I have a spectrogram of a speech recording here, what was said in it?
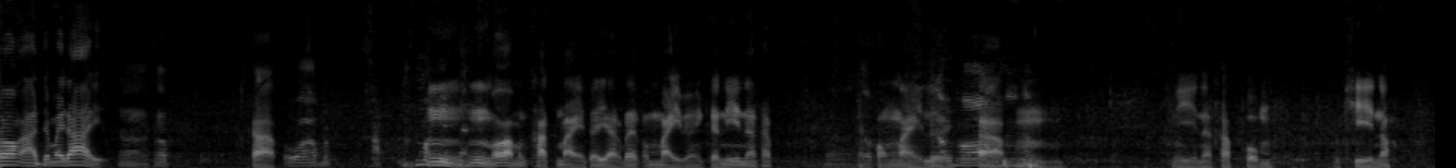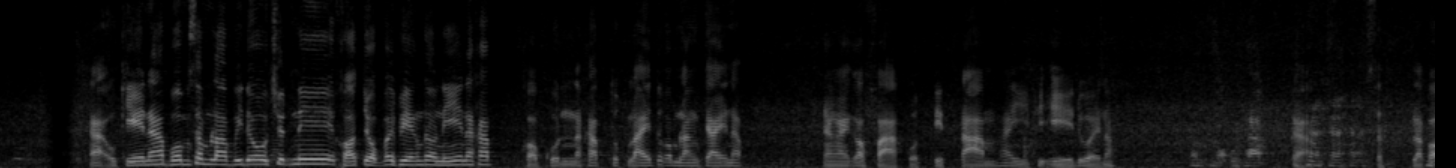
ทองอาจจะไม่ได้อ่าครับครับเพราะว่ามันขัดอืมอืมเพราะว่ามันขัดใหม่ถ้าอยากได้ก็ใหม่แบบกันนี้นะครับอ่า ครับของใหม่เลยสีทองครับนะอืมนี่นะครับ ผมโอเคเนาะอะโอเคนะครับผมสำหรับวิดีโอชุดนี้ขอจบไว้เพียงเท่านี้นะครับ ขอบคุณนะครับ ทุกไลค์ทุกกำลังใจนะครับ ยังไงก็ฝากกดติดตามให้พี่เอด้วยเนาะขอบคุณครับ ครับแล้วก็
